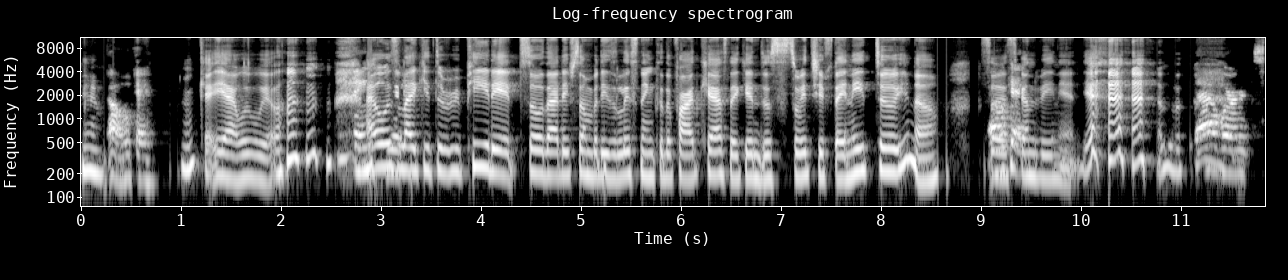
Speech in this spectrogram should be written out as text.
yeah. Oh, okay. Okay. Yeah, we will. I always you. like you to repeat it so that if somebody's listening to the podcast, they can just switch if they need to, you know, so Okay. it's convenient. Yeah. That works.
